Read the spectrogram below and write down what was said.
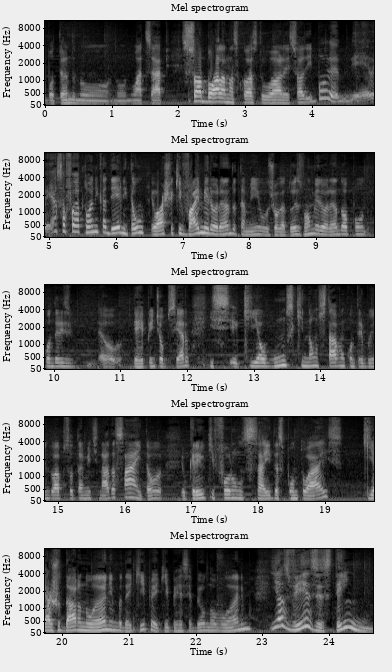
botando no, no, no WhatsApp só bola nas costas do Worley. Só, e, pô, essa foi a tônica dele. Então, eu acho que vai melhorando também, os jogadores vão melhorando ao ponto quando eles de repente observam e que alguns que não estavam contribuindo absolutamente nada saem. Então, eu creio que foram saídas pontuais que ajudaram no ânimo da equipe, a equipe recebeu um novo ânimo. E às vezes tem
